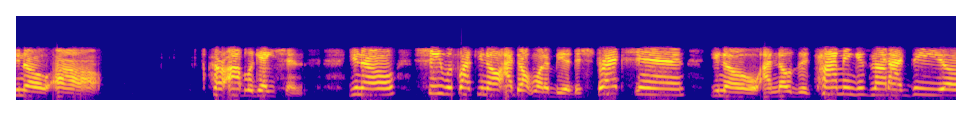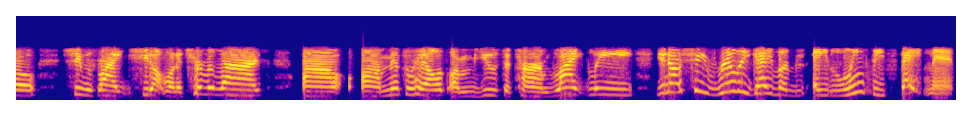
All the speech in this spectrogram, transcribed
you know, uh her obligations. You know, she was like, you know, I don't want to be a distraction. You know, I know the timing is not ideal. She was like, she don't want to trivialize uh, uh, mental health or use the term lightly. You know, she really gave a, a lengthy statement,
